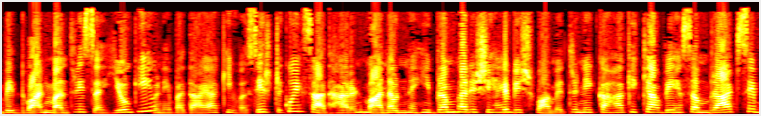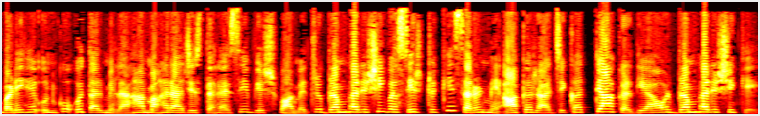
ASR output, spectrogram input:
विद्वान मंत्री सहयोगी ने बताया कि वशिष्ठ कोई साधारण मानव नहीं। ब्रह्म ऋषि है। विश्वामित्र ने कहा कि क्या वे सम्राट से बड़े हैं? उनको उत्तर मिला हाँ महाराज, इस तरह से विश्वामित्र ब्रह्म ऋषि वशिष्ठ के शरण में आकर राज्य का त्याग कर दिया और ब्रह्म ऋषि के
